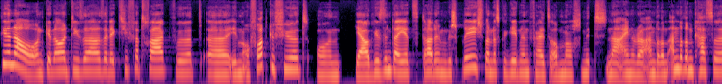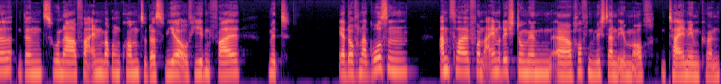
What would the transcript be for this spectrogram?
Genau, und genau dieser Selektivvertrag wird äh, eben auch fortgeführt. Und ja, wir sind da jetzt gerade im Gespräch, wann das gegebenenfalls auch noch mit einer ein oder anderen anderen Kasse dann zu einer Vereinbarung kommt, sodass wir auf jeden Fall mit ja doch einer großen Anzahl von Einrichtungen äh, hoffentlich dann eben auch teilnehmen können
